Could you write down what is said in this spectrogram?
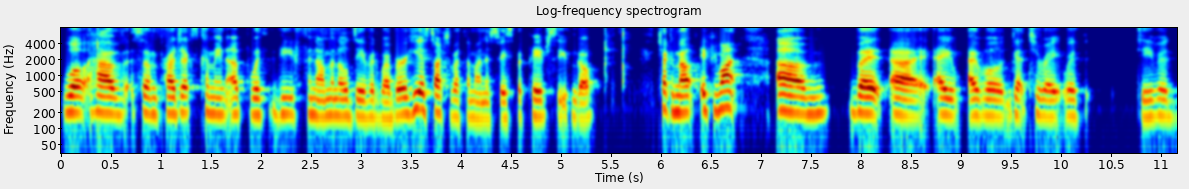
we'll have some projects coming up with the phenomenal David Weber. He has talked about them on his Facebook page, so you can go check him out if you want. Um, but uh, I I will get to write with David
